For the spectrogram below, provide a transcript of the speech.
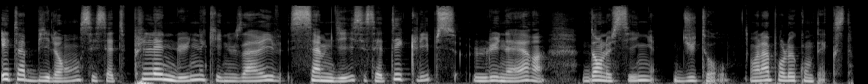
étape bilan, c'est cette pleine lune qui nous arrive samedi, c'est cette éclipse lunaire dans le signe du taureau. Voilà pour le contexte.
